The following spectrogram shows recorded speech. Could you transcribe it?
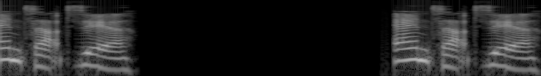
Entsatzir. Entsatzir.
